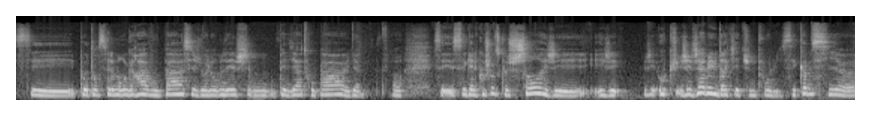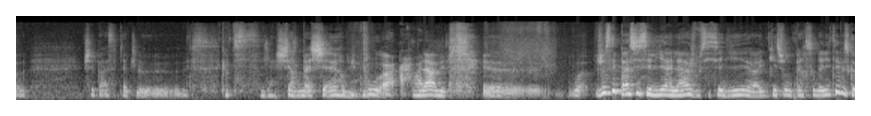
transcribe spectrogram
c'est potentiellement grave ou pas, si je dois l'emmener chez mon pédiatre ou pas. c'est quelque chose que je sens et j'ai jamais eu d'inquiétude pour lui. C'est comme si euh, je sais pas, c'est peut-être le. comme si c'est la chair de ma chair, du coup. Ah, voilà, mais. Euh, je sais pas si c'est lié à l'âge ou si c'est lié à une question de personnalité, parce que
